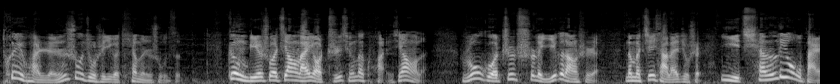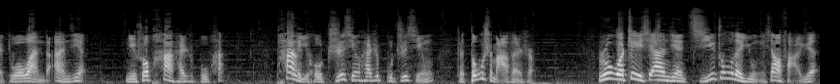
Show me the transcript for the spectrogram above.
退款人数就是一个天文数字。更别说将来要执行的款项了。如果支持了一个当事人，那么接下来就是一千六百多万的案件。你说判还是不判？判了以后执行还是不执行？这都是麻烦事儿。如果这些案件集中的涌向法院，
